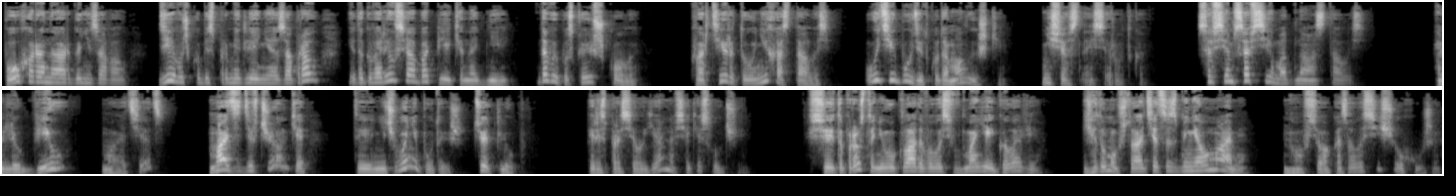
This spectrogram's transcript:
Похороны организовал, девочку без промедления забрал и договорился об опеке над ней до выпуска из школы. Квартира-то у них осталась. Уйти будет, куда малышки. Несчастная сиротка. Совсем-совсем одна осталась. Любил мой отец? Мать девчонки? Ты ничего не путаешь, тетя Люб? Переспросил я на всякий случай. Все это просто не укладывалось в моей голове. Я думал, что отец изменял маме, но все оказалось еще хуже.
